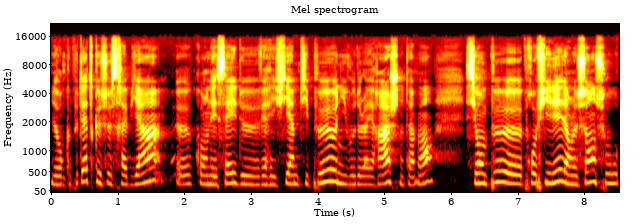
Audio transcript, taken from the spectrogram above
Donc peut-être que ce serait bien euh, qu'on essaye de vérifier un petit peu au niveau de la RH notamment, si on peut euh, profiler dans le sens où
